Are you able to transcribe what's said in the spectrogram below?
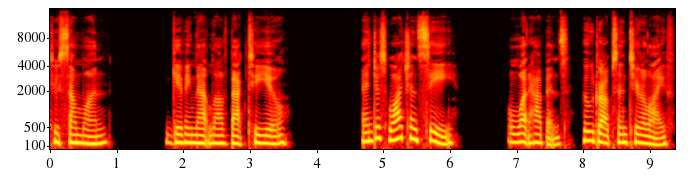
to someone giving that love back to you. And just watch and see what happens, who drops into your life,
